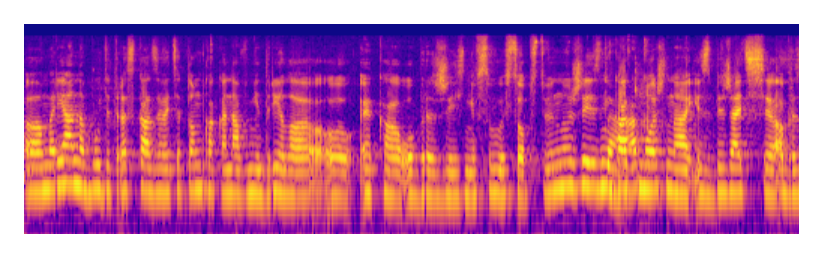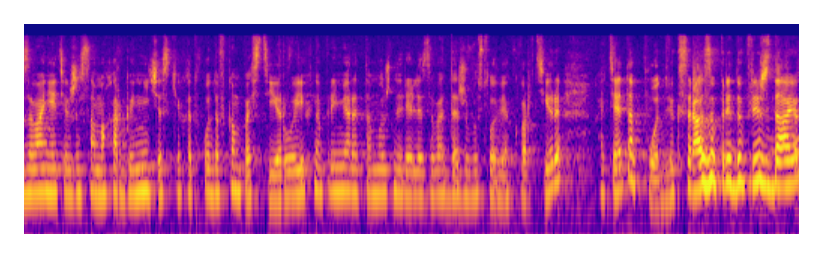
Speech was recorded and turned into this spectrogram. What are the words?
Э, Марьяна будет рассказывать о том, как она внедрила э, эко-образ жизни в свою собственную жизнь, Так. как можно избежать образования тех же самых органических отходов, компостируя их, например, это можно реализовать даже в условиях квартиры, хотя это подвиг, сразу предупреждаю.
